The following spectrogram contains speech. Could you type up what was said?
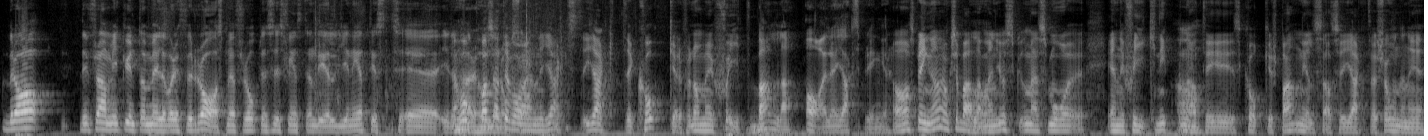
Bra. Det framgick ju inte av mejlet vad det är för ras, men förhoppningsvis finns det en del genetiskt eh, i den här hunden också. Jag hoppas att det var en jakt, jaktkocker, för de är skitballa. Ja, eller en jaktspringer. Ja, springarna är också balla, ja. men just de här små energiknipporna ja. till cocker spaniels, alltså jaktversionen, är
